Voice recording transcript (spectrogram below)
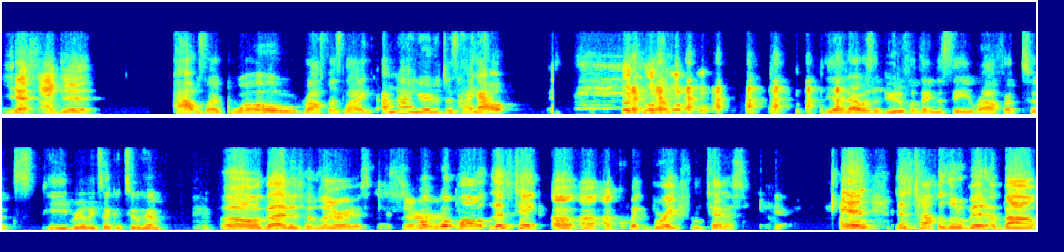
yes, I did. I was like, "Whoa!" Rafa's like, "I'm not here to just hang out." Yeah, that was a beautiful thing to see. Rafa took he really took it to him. oh, that is hilarious. Sir. Well, well, Paul, let's take a, a, a quick break from tennis, and let's talk a little bit about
